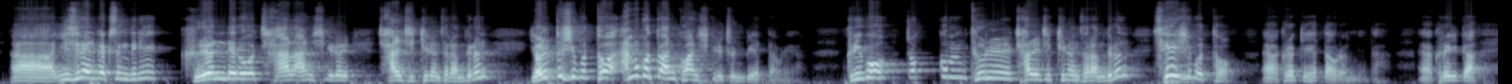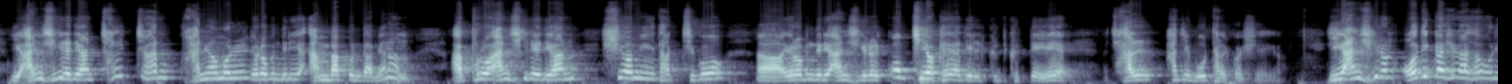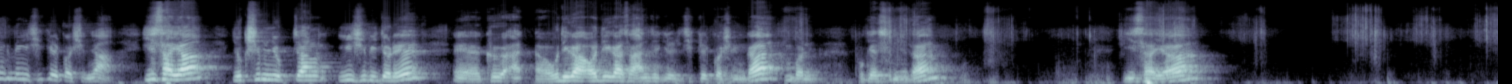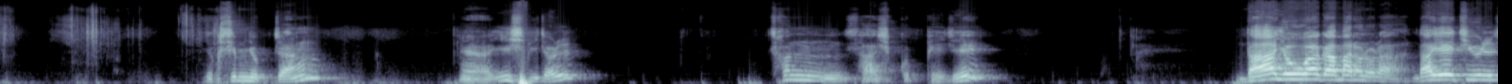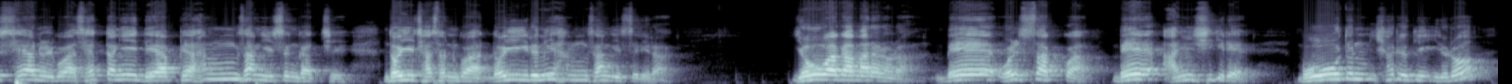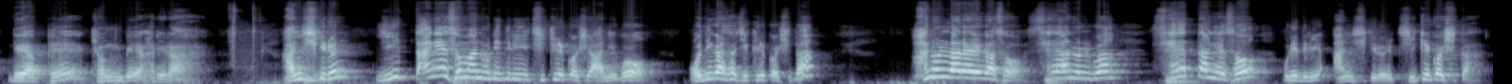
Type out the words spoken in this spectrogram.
아, 이스라엘 백성들이 그런 대로 잘 안식일을 잘 지키는 사람들은 12시부터 아무것도 않고 안식일을 준비했다고 그래요. 그리고 조금 덜 잘 지키는 사람들은 3시부터 아, 그렇게 했다고 합니다. 아, 그러니까 이 안식일에 대한 철저한 관념을 여러분들이 안 바꾼다면 앞으로 안식일에 대한 시험이 닥치고 아, 여러분들이 안식일을 꼭 기억해야 될 그, 그때에 잘 하지 못할 것이에요. 이 안식일은 어디까지 가서 우리들이 지킬 것이냐? 이사야 66장 22절에 그 어디가 어디 가서 안식일을 지킬 것인가 한번 보겠습니다. 이사야 66장 22절 1049페이지. 나 여호와가 말하노라. 나의 지을 새 하늘과 새 땅이 내 앞에 항상 있음 같이 너희 자손과 너희 이름이 항상 있으리라. 여호와가 말하노라. 매 월삭과 매 안식일에 모든 혈육이 이르러 내 앞에 경배하리라. 안식일은 이 땅에서만 우리들이 지킬 것이 아니고 어디 가서 지킬 것이다? 하늘나라에 가서 새 하늘과 새 땅에서 우리들이 안식일을 지킬 것이다.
